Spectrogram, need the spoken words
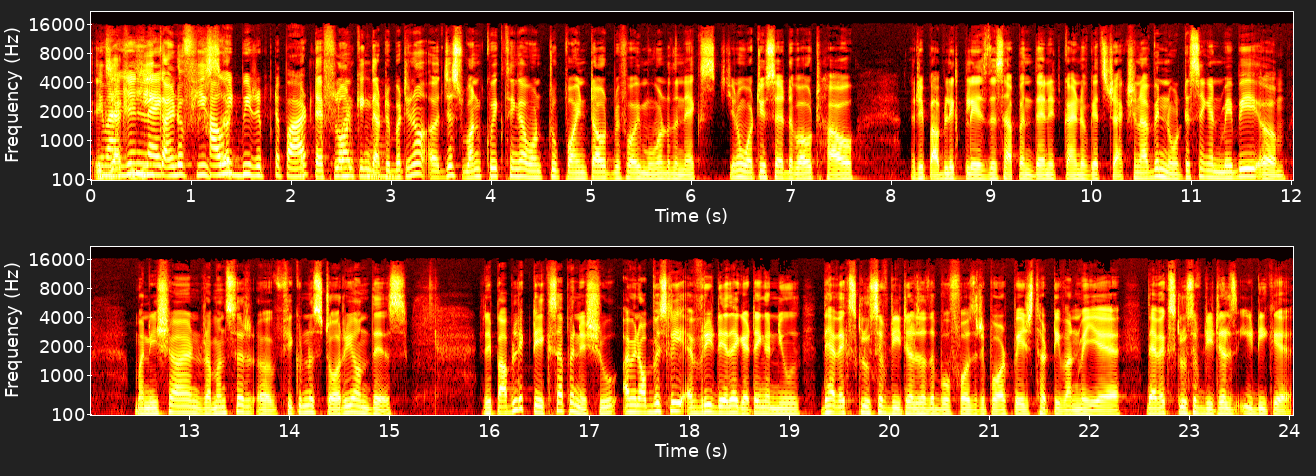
exactly. Imagine he like kind of he's how a, it'd be ripped apart. Teflon but, king that way. But you know, uh, just one quick thing I want to point out before we move on to the next. You know what you said about how Republic plays this up and then it kind of gets traction. I've been noticing, and maybe um, Manisha and Raman sir, uh, if you could a story on this. Republic takes up an issue. I mean, obviously, every day they're getting a new. They have exclusive details of the Bofors report, page 31 mein ye. They have exclusive details EDK.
